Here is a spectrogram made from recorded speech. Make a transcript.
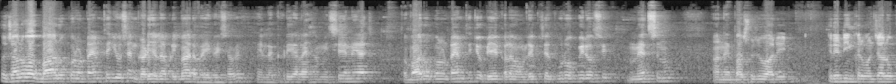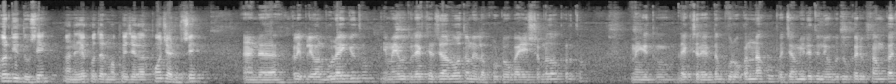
તો ચાલો આ બાર ઉપરનો ટાઈમ થઈ ગયો છે ને. ઘડિયાળ આપણી બાર વહી ગઈ છે હવે. એટલે ઘડિયાળ અહીં છે ને આજ. તો બાર ઉપરનો ટાઈમ થઈ ગયો. બે કલાકનો લેક્ચર પૂરો કર્યો છે મેથ્સનો. અને પાછું જો આ રીડિંગ કરવાનું ચાલુ કરી દીધું છે અને એકોતરમાં કાંઈક પહોંચાડ્યું છે. એન્ડ ક્લિપ લેવાનું ભૂલાઈ ગયું હતું. એમાં એવું હતું લેક્ચર ચાલુ હતો ને એટલે ખોટો કાંઈ ડિસ્ટર્બ નતો કરતો. મેં કીધું લેક્ચર એકદમ પૂરો કરી નાખું, પછી જમી લીધું ને એવું બધું કર્યું કામકાજ.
